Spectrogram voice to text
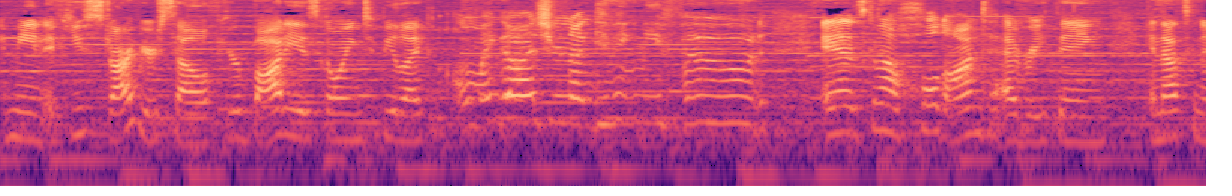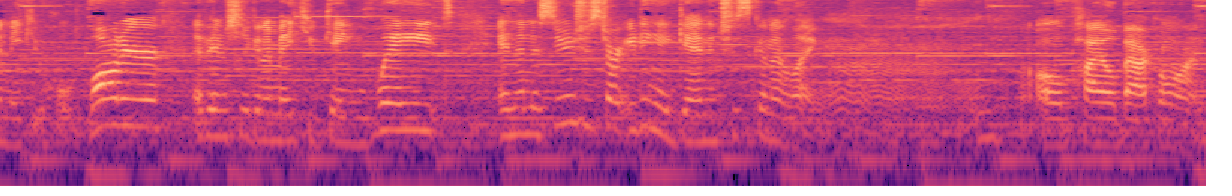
I mean, if you starve yourself, your body is going to be like, oh my gosh, you're not giving me food. And it's gonna hold on to everything and that's gonna make you hold water, eventually gonna make you gain weight. And then as soon as you start eating again, it's just gonna like, mm, all pile back on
